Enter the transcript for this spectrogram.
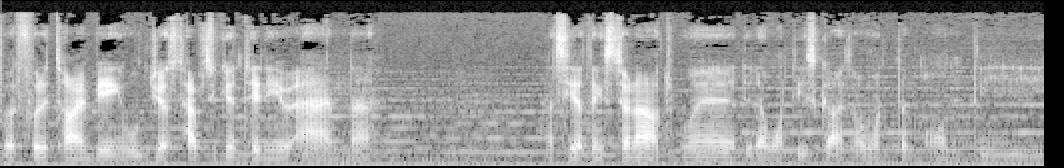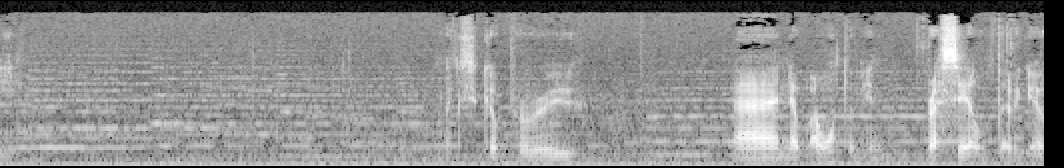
But for the time being, we'll just have to continue and uh, and see how things turn out. Where did I want these guys? I want them on the Mexico, Peru. Uh, no, I want them in Brazil. There we go.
